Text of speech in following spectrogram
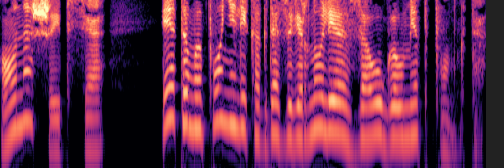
Он ошибся. Это мы поняли, когда завернули за угол медпункта.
